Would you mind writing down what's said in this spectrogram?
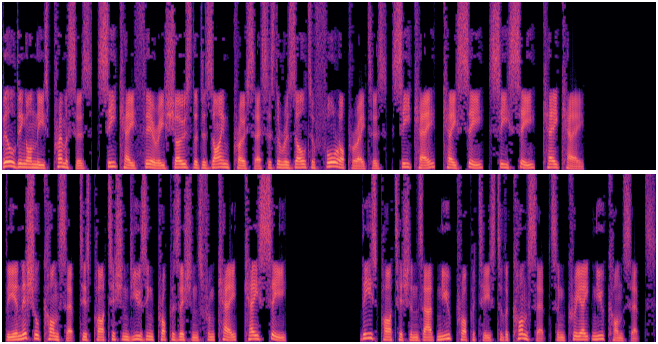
Building on these premises, CK theory shows the design process as the result of four operators, CK, KC, CC, KK. The initial concept is partitioned using propositions from K, KC. These partitions add new properties to the concepts and create new concepts,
